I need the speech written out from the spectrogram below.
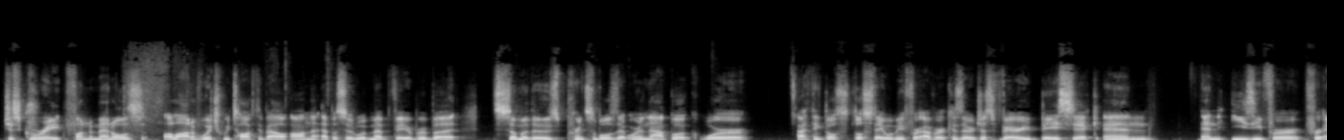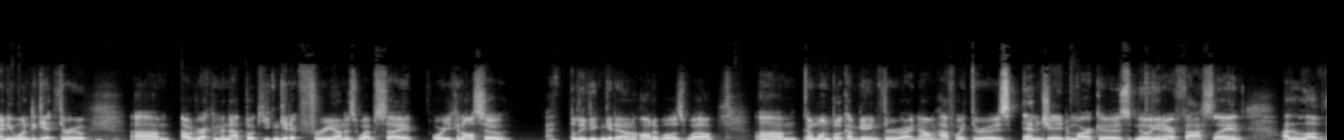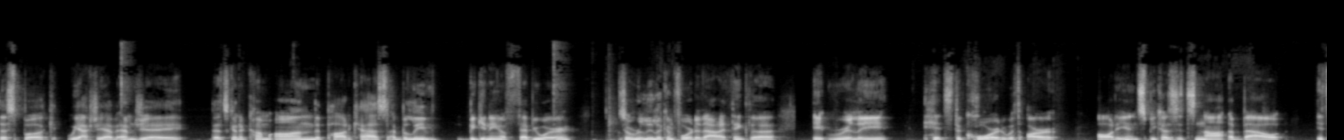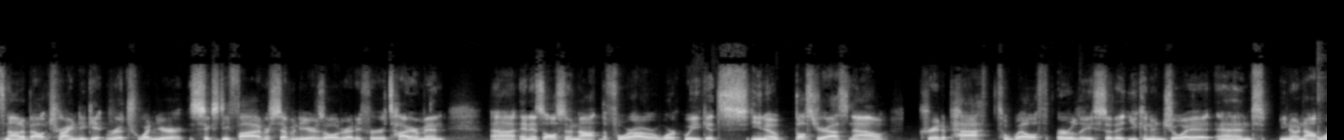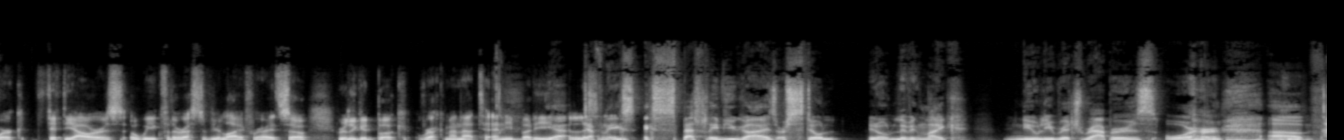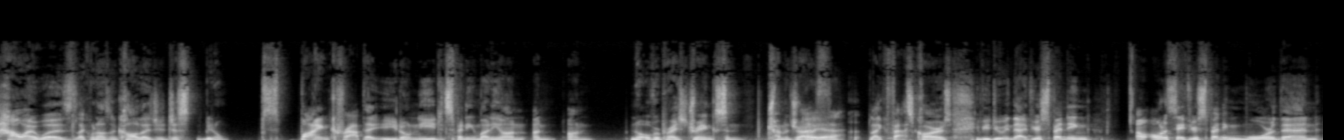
just great fundamentals, a lot of which we talked about on the episode with Meb Faber. But some of those principles that were in that book were I think they'll they'll stay with me forever because they're just very basic and and easy for for anyone to get through. Um, I would recommend that book. You can get it free on his website, or you can also, I believe, you can get it on Audible as well. Um, and one book I'm getting through right now, I'm halfway through, is MJ DeMarco's Millionaire Fastlane. I love this book. We actually have MJ that's going to come on the podcast, I believe, beginning of February. So really looking forward to that. I think the it really hits the chord with our audience because it's not about it's not about trying to get rich when you're 65 or 70 years old ready for retirement uh, and it's also not the four hour work week it's you know bust your ass now create a path to wealth early so that you can enjoy it and you know not work 50 hours a week for the rest of your life right so really good book recommend that to anybody yeah listening. definitely especially if you guys are still you know living like newly rich rappers or mm-hmm. um, how I was like when I was in college and just you know buying crap that you don't need, spending money on on on you know overpriced drinks and trying to drive oh, yeah. like fast cars. If you're doing that, if you're spending, I, I want to say if you're spending more than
